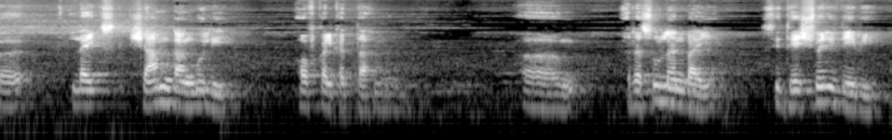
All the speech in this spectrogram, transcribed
uh, like Sham Ganguly of Calcutta, um, Rasulan Bai, Siddheshwari Devi,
